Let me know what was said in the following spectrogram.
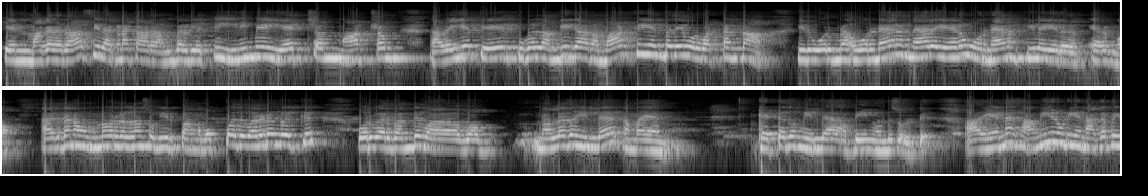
என் மகர ராசி லக்னக்கார அன்பர்களுக்கு இனிமே ஏற்றம் மாற்றம் நிறைய பேர் புகழ் அங்கீகாரம் வாழ்க்கை என்பதே ஒரு வட்டம்தான். இது ஒரு ஒரு நேரம் மேலே ஏறும் ஒரு நேரம் கீழே ஏற இறங்கும். அதுக்கு தான் நம்ம முன்னோர்கள்லாம் சொல்லியிருப்பாங்க. முப்பது வருடங்களுக்கு ஒருவர் வந்து வ- வ- நல்லதும் இல்லை நம்ம கெட்டதும் இல்லை அப்படின்னு வந்து சொல்லிட்டு. ஏன்னா சனியனுடைய நகர்வை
